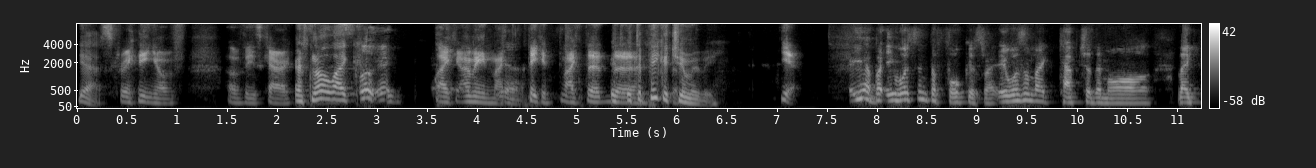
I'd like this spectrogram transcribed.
yeah. screening of of these characters. It's not like Well, it- like I mean, like Yeah. Pika, like the the it's a Pikachu movie. Yeah, yeah, but it wasn't the focus, right? It wasn't like capture them all. Like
